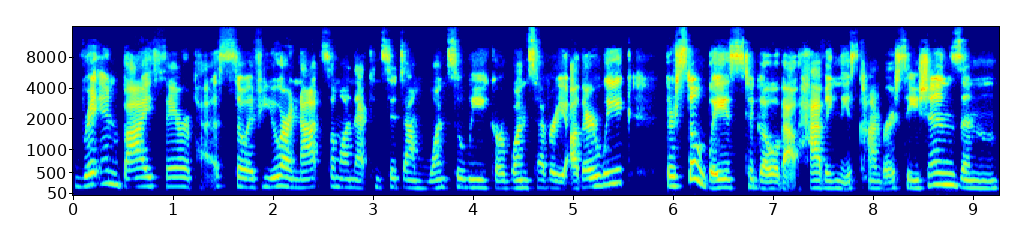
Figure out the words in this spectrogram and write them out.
written by therapists. So if you are not someone that can sit down once a week or once every other week, there's still ways to go about having these conversations and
